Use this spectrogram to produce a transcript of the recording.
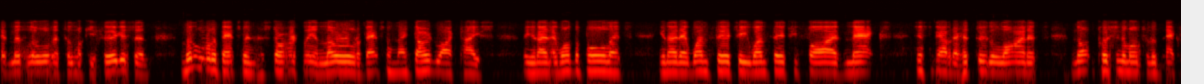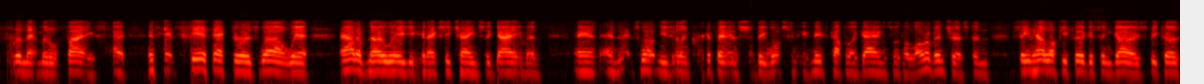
that middle order to Lockie Ferguson, middle order batsmen historically and lower order batsmen, they don't like pace. You know, they want the ball that's, you know, that 130, 135 max, just to be able to hit through the line. It's not pushing them onto the back foot in that middle phase. So it's that scare factor as well, where out of nowhere you can actually change the game. And and and that's what New Zealand cricket fans should be watching these next couple of games with a lot of interest and seeing how Lockie Ferguson goes because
